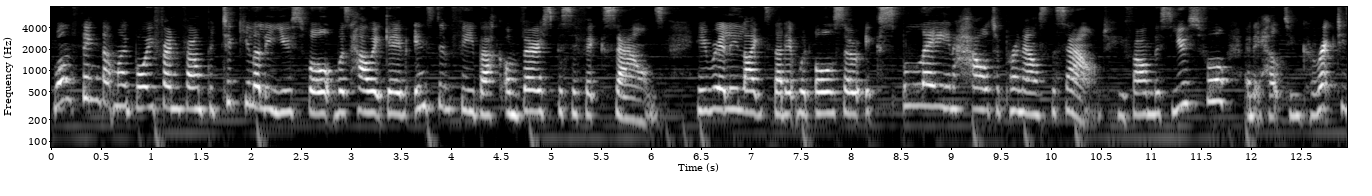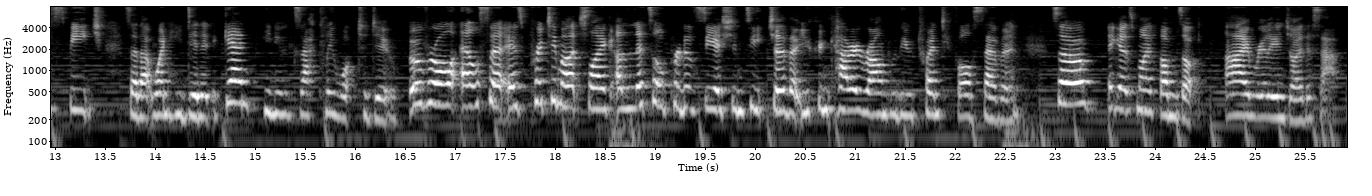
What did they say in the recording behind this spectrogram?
One thing that my boyfriend found particularly useful was how it gave instant feedback on very specific sounds. He really liked that it would also explain how to pronounce the sound. He found this useful and it helped him correct his speech so that when he did it again, he knew exactly what to do. Overall, Elsa is pretty much like a little pronunciation teacher that you can carry around with you 24-7. So it gets my thumbs up. I really enjoy this app.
